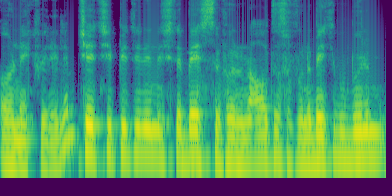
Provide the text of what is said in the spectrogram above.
örnek verelim. ChatGPT'nin işte 5.0'ını, 6.0'ını belki bu bölüm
